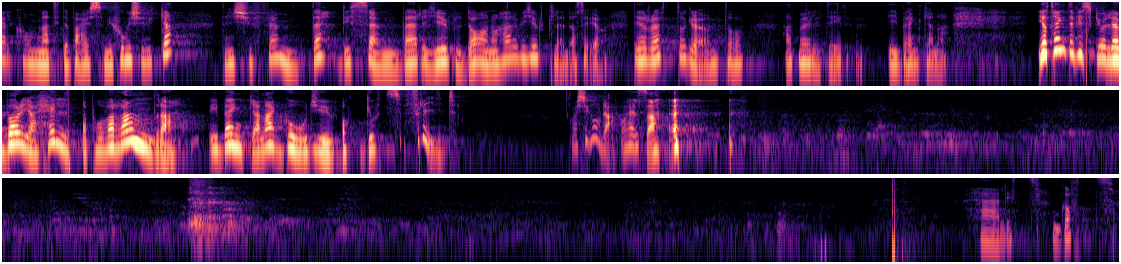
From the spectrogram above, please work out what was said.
välkomna till Debergs Missionskyrka den 25 december, juldagen. Och här är vi julklädda ser jag. Det är rött och grönt och allt möjligt i, i bänkarna. Jag tänkte vi skulle börja hälsa på varandra i bänkarna. God jul och Guds frid. Varsågoda och hälsa. gott.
